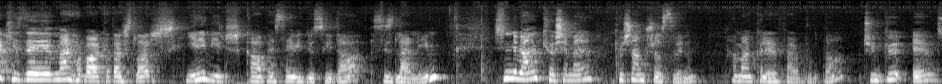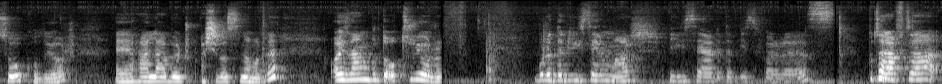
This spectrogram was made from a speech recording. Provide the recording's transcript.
Herkese merhaba arkadaşlar. Yeni bir KPSS videosuyla sizlerleyim. Şimdi ben köşeme, köşem şurası benim. Hemen kalorifer burada. Çünkü ev soğuk oluyor. Ee, hala böyle çok aşırı ısınamadı. O yüzden burada oturuyorum. Burada bilgisayarım var. Bilgisayarda da biz varız. Bu tarafta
